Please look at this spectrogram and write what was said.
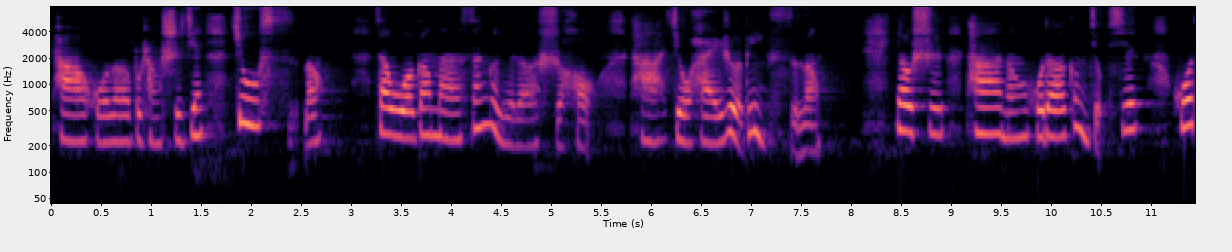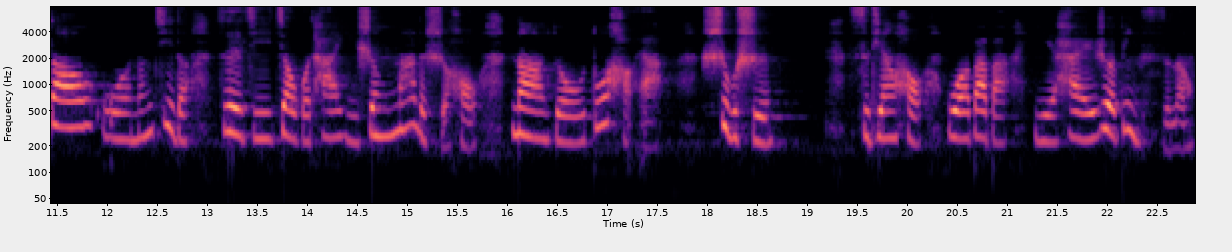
他活了不长时间就死了，在我刚满三个月的时候，他就害热病死了。要是他能活得更久些，活到我能记得自己叫过他一声妈的时候，那有多好呀？是不是？四天后，我爸爸也害热病死了，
